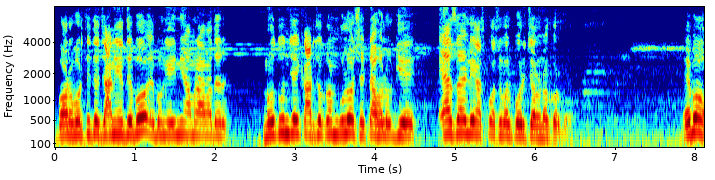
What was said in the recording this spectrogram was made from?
পরবর্তীতে জানিয়ে দেব এবং এই নিয়ে আমরা আমাদের নতুন যে কার্যক্রমগুলো, সেটা হলো গিয়ে অ্যাজ আর্লি অ্যাজ পসিবল পরিচালনা করব। এবং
